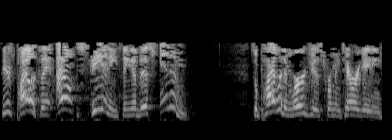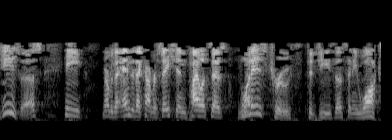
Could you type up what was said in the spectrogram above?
Here's Pilate saying, I don't see anything of this in him. So Pilate emerges from interrogating Jesus. He, remember the end of that conversation, Pilate says, what is truth to Jesus? And he walks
